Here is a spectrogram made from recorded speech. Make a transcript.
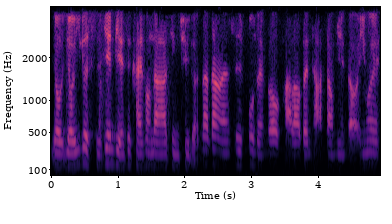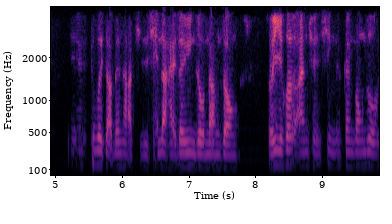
有有一个时间点是开放大家进去的，那当然是不能够爬到灯塔上面的，因为因为富贵角灯塔其实现在还在运作当中，所以会有安全性的跟工作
